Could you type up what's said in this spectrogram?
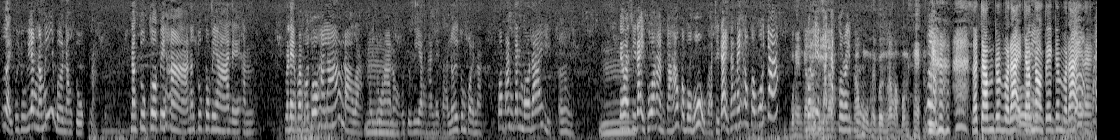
เอื้อยผู้อยู่เวียงนะมีเบอร์นางจุกนะนางจุกโทรไปหานางจุกโทรไปหาเลยอันวันแรกวันพอโทรหาแล้วเราอะไปโทรหาน้องผู้อยู่เวียงอันเลยก็เลยทุ่มคอยนะว่าพันกันบ่ได้ เอออืม แต่ว่าสิได้ผัวหันกับเฮาก็บ่ฮู้ว่าสิได้ทั้งใดเฮาก็บ่จักบ่เห็นกันบ่เห็นดีมาแล้จากโทรศัพเอาท์หูให้เบิ่งแล้วว่าบ่แม่นแล้วจำจนบ่ได้จำน้องตัวเองจนบ่ได้เลย ไป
